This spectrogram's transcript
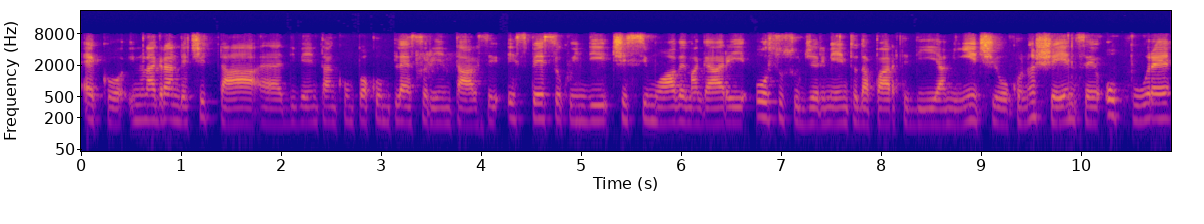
ecco, in una grande città eh, diventa anche un po' complesso orientarsi e spesso quindi ci si muove magari o su suggerimento da parte di amici o conoscenze oppure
